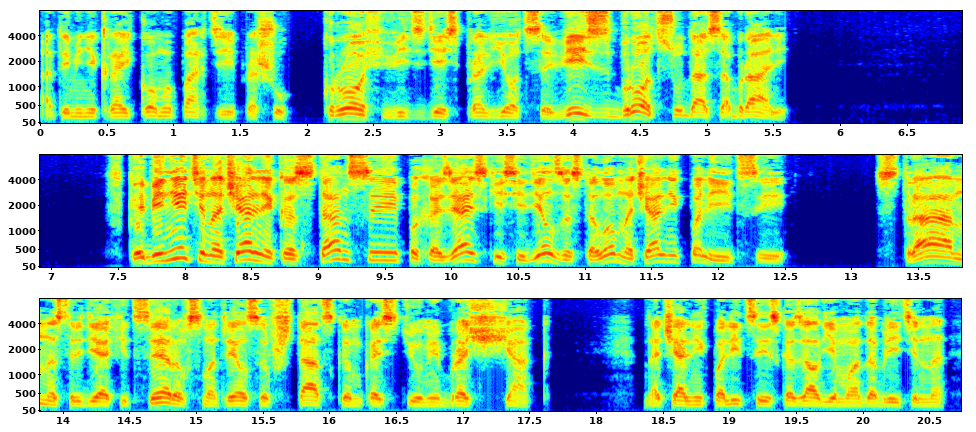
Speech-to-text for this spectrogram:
От имени крайкома партии прошу. Кровь ведь здесь прольется. Весь сброд сюда собрали». В кабинете начальника станции по-хозяйски сидел за столом начальник полиции. Странно среди офицеров смотрелся в штатском костюме бращак. Начальник полиции сказал ему одобрительно —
